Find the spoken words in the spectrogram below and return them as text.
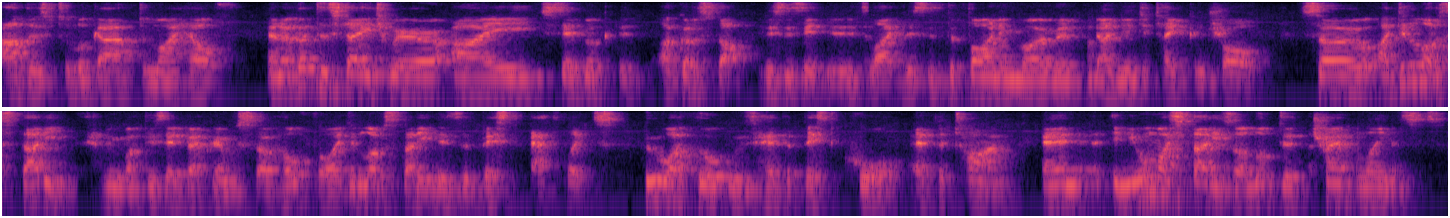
others to look after my health. And I got to the stage where I said, look, I've got to stop. This is it. It's like this is defining moment. I need to take control. So I did a lot of study. Having my phys ed background was so helpful. I did a lot of study as the best athletes, who I thought was had the best core at the time. And in all my studies, I looked at trampolinists.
